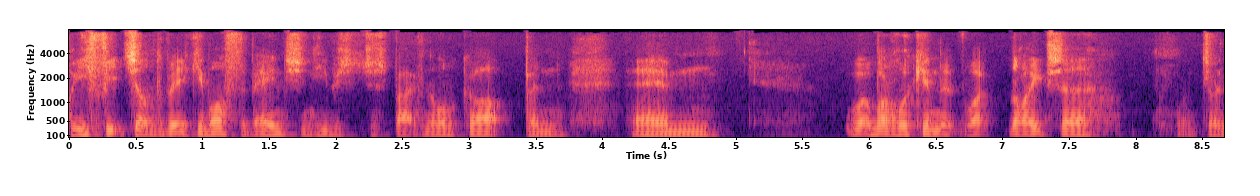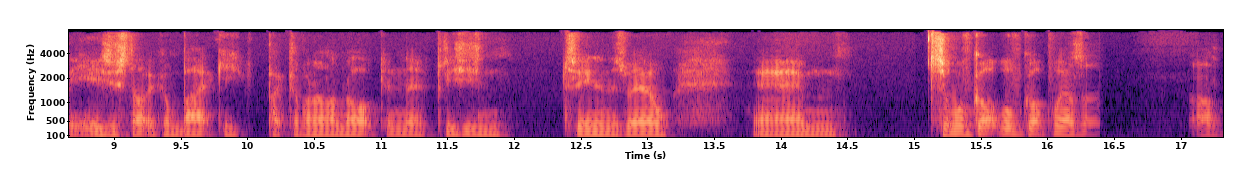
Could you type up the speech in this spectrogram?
he featured, but he came off the bench and he was just back from the World Cup, and um, we're looking at what the likes of Johnny Hayes has started to come back. He picked up another knock in the pre-season training as well. Um, so we've got we've got players that are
